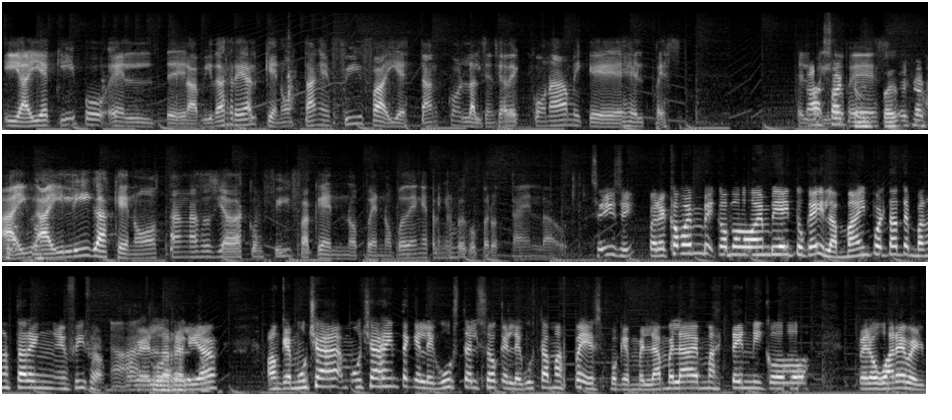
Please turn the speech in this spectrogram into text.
y hay equipos de la vida real que no están en FIFA y están con la licencia de Konami, que es el PES. Hay, ligas que no están asociadas con FIFA que no, pues, no pueden estar en el juego, pero están en la otra. Sí, sí, pero es como, como NBA 2K, las más importantes van a estar en, FIFA. porque en la realidad, aunque mucha mucha gente que le gusta el soccer, le gusta más PES, porque en verdad, en verdad es más técnico, pero whatever,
